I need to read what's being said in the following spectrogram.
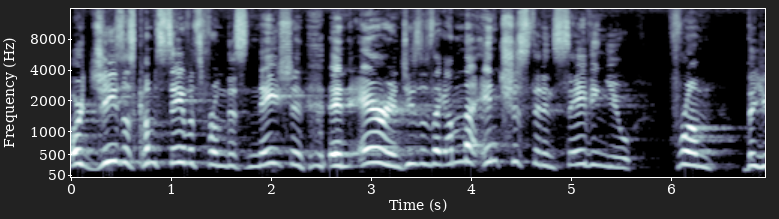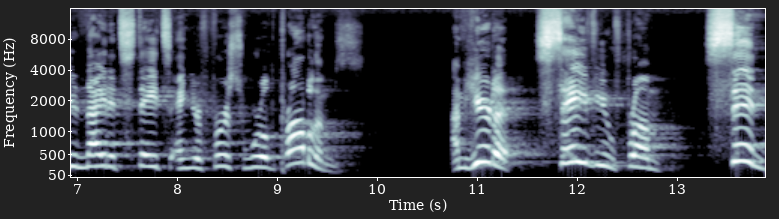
or Jesus, come save us from this nation and Aaron. Jesus, like, I'm not interested in saving you from the United States and your first world problems. I'm here to save you from sin.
